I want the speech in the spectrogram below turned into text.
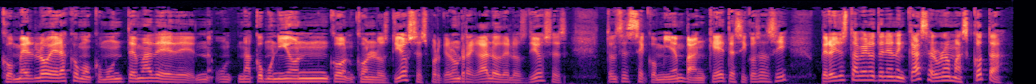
comerlo era como, como un tema de, de una comunión con, con los dioses, porque era un regalo de los dioses. Entonces se comía en banquetes y cosas así, pero ellos también lo tenían en casa, era una mascota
